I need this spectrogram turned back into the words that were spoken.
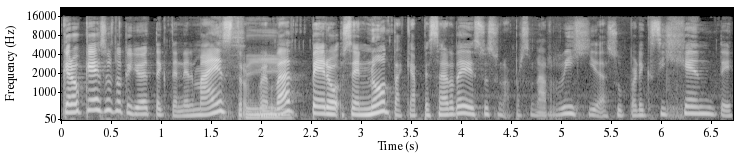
creo que eso es lo que yo detecté en el maestro, Sí. ¿verdad? Pero se nota que a pesar de eso es una persona rígida, súper exigente,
